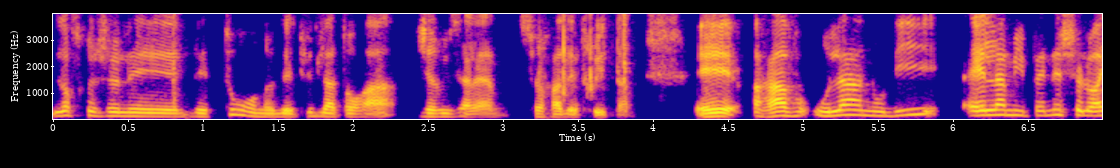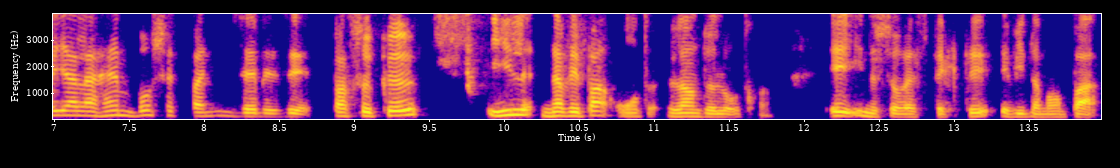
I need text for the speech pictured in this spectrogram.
lorsque je les détourne d'études de la Torah, Jérusalem sera détruite. Et Rav Oula nous dit parce qu'ils n'avaient pas honte l'un de l'autre et ils ne se respectaient évidemment pas.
